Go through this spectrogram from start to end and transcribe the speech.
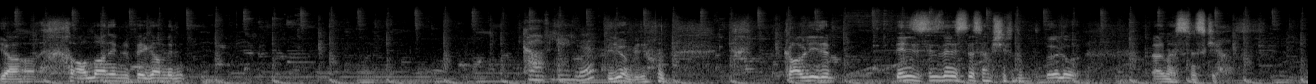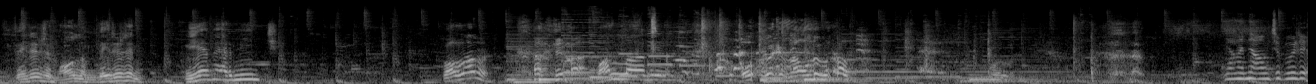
Ya Allah'ın emri peygamberin... Kavliyle. Biliyorum biliyorum. Kavliyi Deniz'i sizden istesem şimdi böyle vermezsiniz ki. Veririm oğlum veririm. Niye vermeyeyim ki? Vallahi mı? ya Vallahi veririm. oldu kız aldım al. Yani amca böyle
